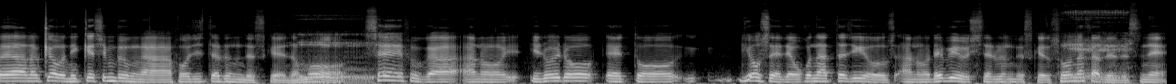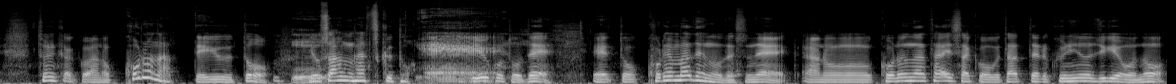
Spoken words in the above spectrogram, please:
日あの今日日経新聞が報じてるんですけれども、政府があのいいろいろ、えー、と行政で行った事業をあのレビューしてるんですけど、その中でですね、とにかくあのコロナっっていうと、予算がつくということで、えっと、これまでのですねあのコロナ対策を謳っている国の事業の、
